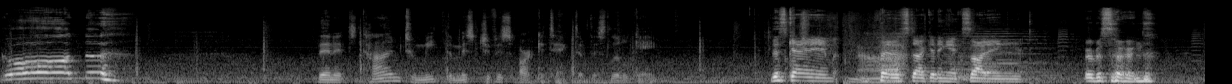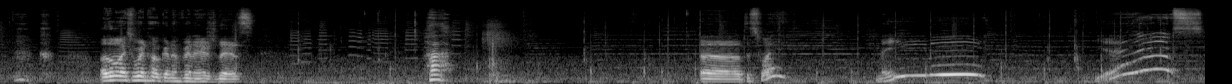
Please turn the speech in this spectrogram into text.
God. Then it's time to meet the mischievous architect of this little game. This game better start getting exciting uber soon. Otherwise, we're not gonna finish this. Uh, this way? Maybe? Yes?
